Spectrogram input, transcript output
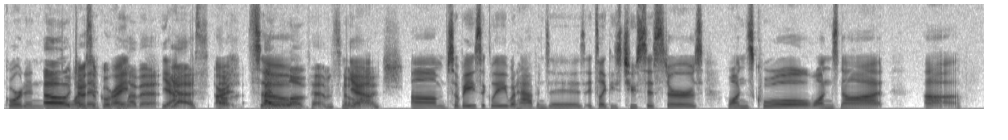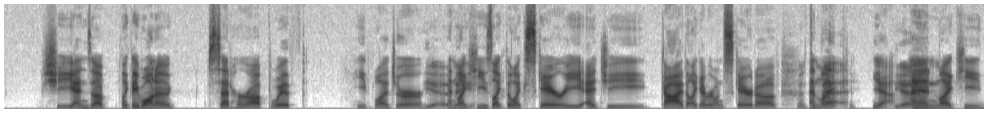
Gordon. oh Levitt, Joseph right? Gordon-Levitt. Yeah. Yes. All right. Ugh, So I love him so yeah. much. Um, so basically, what happens is it's like these two sisters. One's cool, one's not. Uh, she ends up like they want to set her up with Heath Ledger. Yeah, and like he's like the like scary, edgy guy that like everyone's scared of. And like bet. yeah. Yeah. And like he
